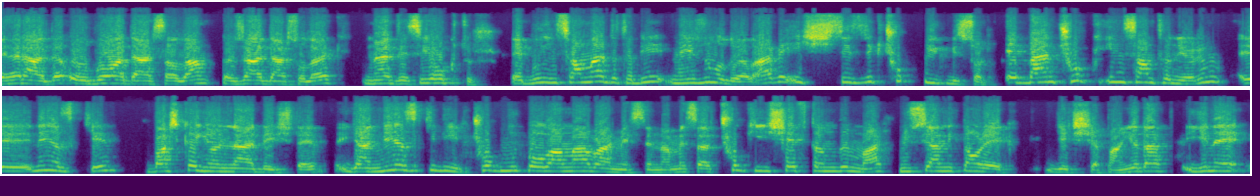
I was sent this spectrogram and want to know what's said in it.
e, herhalde oboa ders alan özel ders olarak neredeyse yoktur. E, bu insanlar da tabii mezun oluyorlar ve işsizlik çok büyük bir sorun. E, ben çok insan tanıyorum. E, ne yazık ki başka yönlerde işte yani ne yazık ki değil çok mutlu olanlar var mesleğinden. Mesela çok iyi şef tanıdığım var. Müzisyenlikten oraya geçiş yapan ya da yine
